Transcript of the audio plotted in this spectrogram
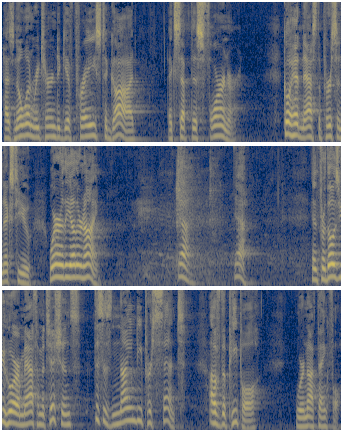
Has no one returned to give praise to God except this foreigner? Go ahead and ask the person next to you, Where are the other nine? Yeah, yeah. And for those of you who are mathematicians, this is 90% of the people were not thankful.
